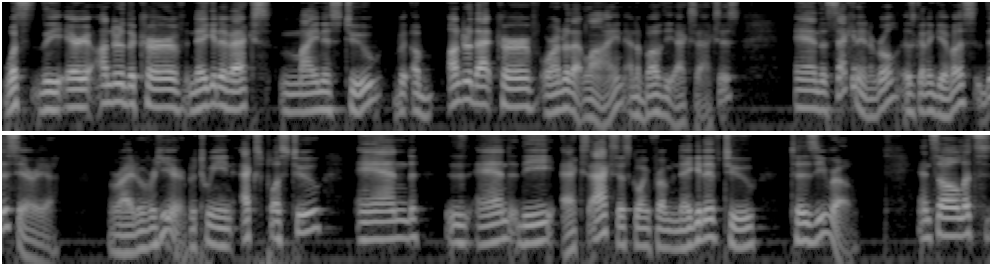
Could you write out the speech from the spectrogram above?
What's the area under the curve negative x minus 2, but uh, under that curve or under that line and above the x-axis. And the second integral is going to give us this area right over here between x plus 2 and, and the x-axis going from negative 2 to 0. And so let's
